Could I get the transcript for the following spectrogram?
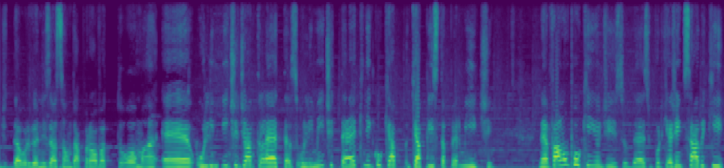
de, da organização da prova toma, é o limite de atletas, o limite técnico que a, que a pista permite. Né? Fala um pouquinho disso, Décio, porque a gente sabe que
